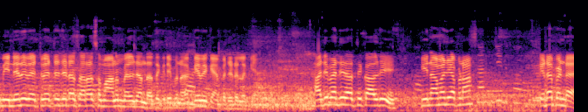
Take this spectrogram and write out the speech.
ਮਹੀਨੇ ਦੇ ਵਿੱਚ ਵਿੱਚ ਜਿਹੜਾ ਸਾਰਾ ਸਮਾਨ ਮਿਲ ਜਾਂਦਾ ਤਕਰੀਬਨ ਅੱਗੇ ਵੀ ਕੈਂਪ ਜਿਹੜੇ ਲੱਗੇ। ਹਾਂਜੀ ਭੈਣ ਜੀ ਸਤਿ ਸ਼੍ਰੀ ਅਕਾਲ ਜੀ। ਕੀ ਨਾਮ ਹੈ ਜੀ ਆਪਣਾ? ਸਰਬਜੀਤ ਕੌਰ। ਕਿਹੜਾ ਪਿੰਡ ਹੈ?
